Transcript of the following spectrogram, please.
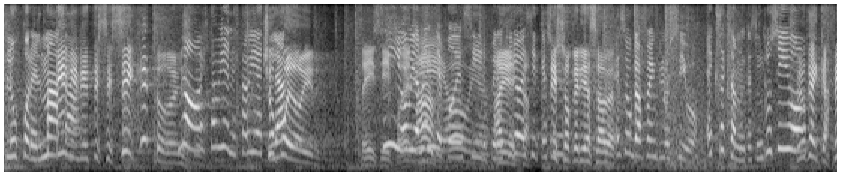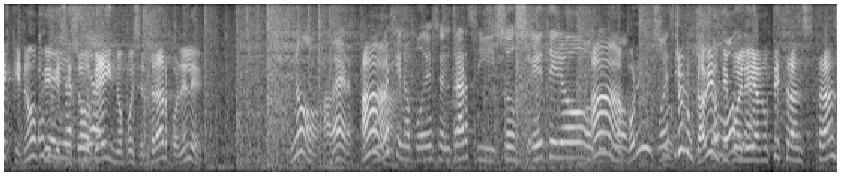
plus por el mapa. ¿qué es todo eso? No, está bien, está bien. Yo Las- puedo ir. Sí, Sí, obviamente podés ir, pero Ahí quiero está. decir que es Eso un... quería saber. Es un café inclusivo. Exactamente, es inclusivo. Creo que hay cafés que no, Es que, que si sos gay no puedes entrar, ponele. No, a ver, Ah. no es que no podés entrar si sos hetero. Ah, por eso. ir- Yo nunca vi un tipo que le digan, usted es trans, trans,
